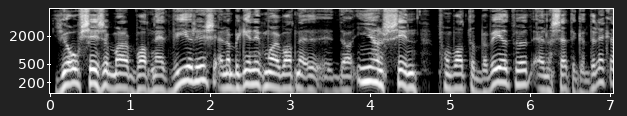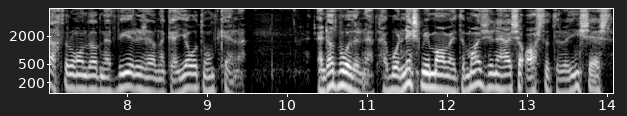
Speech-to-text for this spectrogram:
Joost zegt maar wat net weer is. En dan begin ik maar wat dan in zin van wat er beweerd wordt. En dan zet ik het direct achterom dat het net weer is. En dan kan Joost ontkennen. En dat wordt er net. Hij wordt niks meer mee te maken. En hij zei, als het erin zegt,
